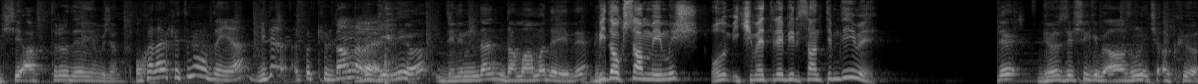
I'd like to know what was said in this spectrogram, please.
Bir şey arttırır diye yemeyeceğim. O kadar kötü mü oldun ya? Bir de bak kürdanla Bir ver. geliyor, dilimden damağıma değdi. 1.90 mıymış? Oğlum 2 metre 1 santim değil mi? Bir de gözyaşı gibi ağzımın içi akıyor.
